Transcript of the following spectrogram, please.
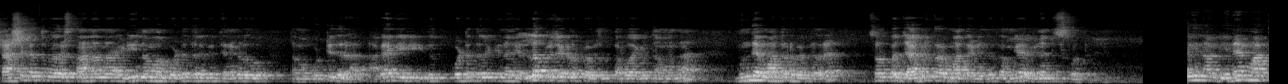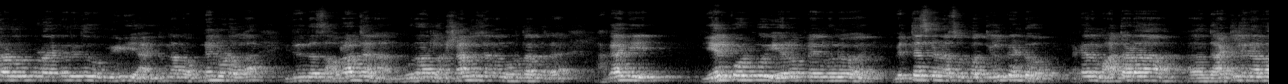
ಶಾಸಕತ್ವ ಸ್ಥಾನನ ಇಡೀ ನಮ್ಮ ಕೋಟೆ ಜನಗಳು ತಮ್ಮ ಕೊಟ್ಟಿದ್ದೀರ. ಹಾಗಾಗಿ ಇದು ಕೋಟೆ ತಾಲೂಕಿನ ಎಲ್ಲ ಪ್ರಜೆಗಳ ಪರ- ಪರವಾಗಿ ತಮ್ಮನ್ನ ಮುಂದೆ ಮಾತಾಡಬೇಕಾದ್ರೆ ಸ್ವಲ್ಪ ಜಾಗೃತವಾಗಿ ಮಾತಾಡಿ ಅಂತ ನಮಗೆ ಹಾಗಾಗಿ ನಾವು ಏನೇ ಮಾತಾಡಿದ್ರು ಕೂಡ ಯಾಕಂದ್ರೆ ಇದು ಮೀಡಿಯಾ ಇದು ನಾನು ಒಬ್ಬನೇ ನೋಡಲ್ಲ, ಇದರಿಂದ ಸಾವಿರಾರು ಜನ, ನೂರಾರು ಲಕ್ಷಾಂತರ ಜನ ನೋಡ್ತಾ ಇರ್ತಾರೆ. ಹಾಗಾಗಿ ಏರ್ಪೋರ್ಟ್ಗೂ, ಏರೋಪ್ಲೇನ್ಗೂ ವ್ಯತ್ಯಾಸಗಳನ್ನ ಸ್ವಲ್ಪ ತಿಳ್ಕೊಂಡು, ಯಾಕಂದ್ರೆ ಮಾತಾಡೋ ದಾಟಿಲಿನೆಲ್ಲ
